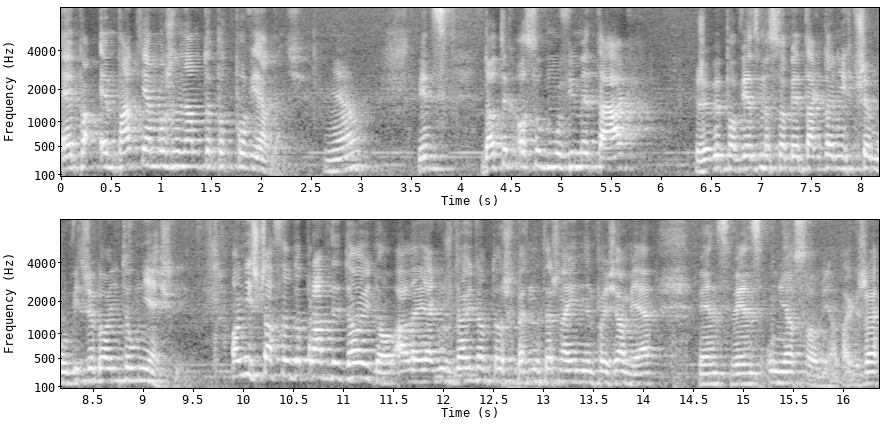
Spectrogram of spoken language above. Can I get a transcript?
empa empatia może nam to podpowiadać, nie? Więc do tych osób mówimy tak, żeby powiedzmy sobie tak do nich przemówić, żeby oni to unieśli. Oni z czasem do prawdy dojdą, ale jak już dojdą, to już będą też na innym poziomie, więc, więc uniosą ją. Także,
